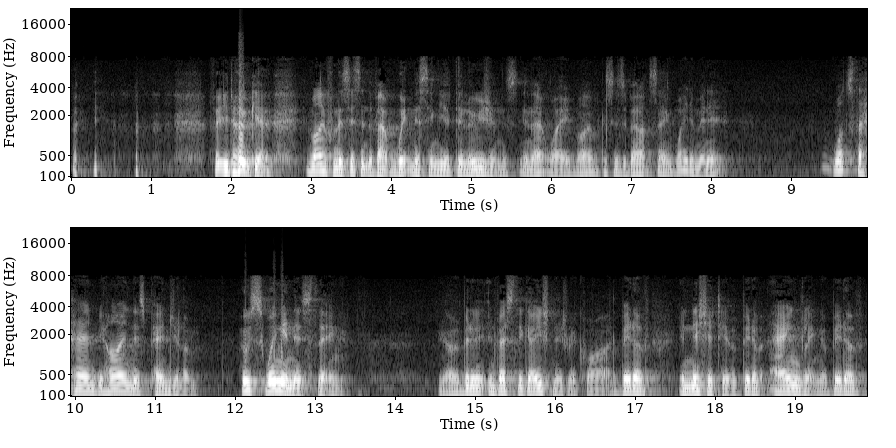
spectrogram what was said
but you don't get mindfulness isn't about witnessing your delusions in that way. Mindfulness is about saying, wait a minute, what's the hand behind this pendulum? Who's swinging this thing? You know, a bit of investigation is required, a bit of initiative, a bit of angling, a bit of,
